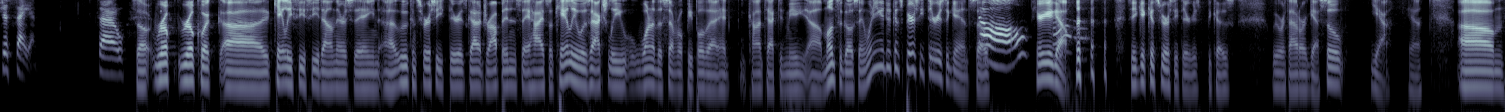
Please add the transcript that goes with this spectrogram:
Just saying. So, so real, real quick, uh, Kaylee CC down there saying, uh, "Ooh, conspiracy theories got to drop in and say hi." So Kaylee was actually one of the several people that had contacted me uh, months ago saying, "When are you gonna do conspiracy theories again?" So Aww. here you go. so you get conspiracy theories because we were without our guest. So yeah, yeah. Um,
